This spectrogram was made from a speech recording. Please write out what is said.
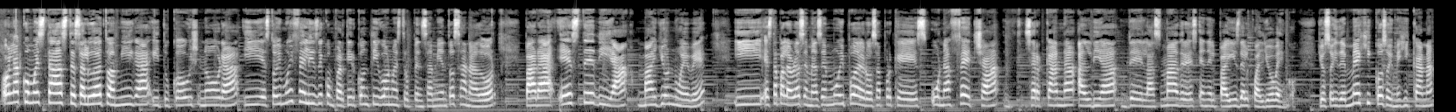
Hola, ¿cómo estás? Te saluda tu amiga y tu coach Nora y estoy muy feliz de compartir contigo nuestro pensamiento sanador para este día, mayo 9. Y esta palabra se me hace muy poderosa porque es una fecha cercana al Día de las Madres en el país del cual yo vengo. Yo soy de México, soy mexicana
